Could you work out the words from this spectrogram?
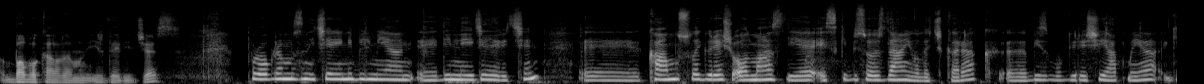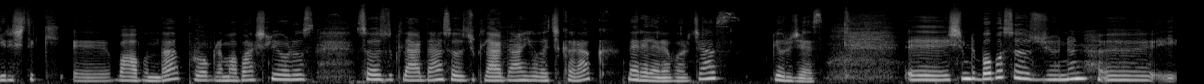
baba kavramını irdeleyeceğiz. Programımızın içeriğini bilmeyen e, dinleyiciler için e, kamusla güreş olmaz diye eski bir sözden yola çıkarak e, biz bu güreşi yapmaya giriştik e, babında programa başlıyoruz. Sözlüklerden, sözcüklerden yola çıkarak nerelere varacağız göreceğiz. Ee, şimdi baba sözcüğünün e,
